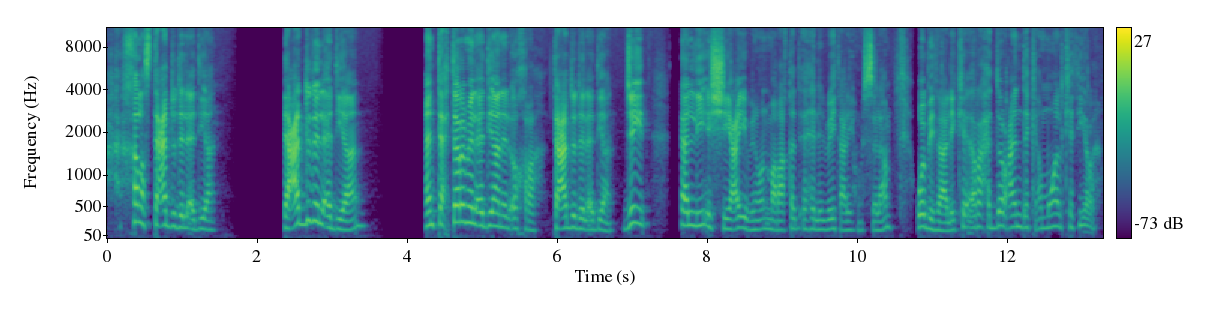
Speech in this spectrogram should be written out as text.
خلص تعدد الأديان. تعدد الأديان. أن تحترم الأديان الأخرى. تعدد الأديان. جيد. خلي الشيعة يبنون مراقد أهل البيت عليهم السلام وبذلك راح تدر عندك أموال كثيرة.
